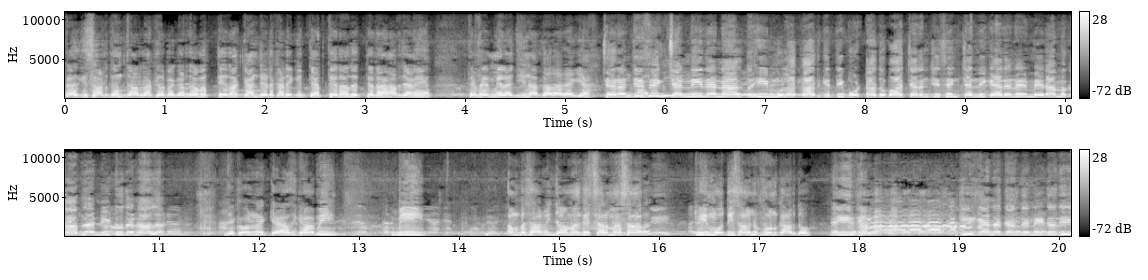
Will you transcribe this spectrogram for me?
ਐਤਕੀ ਸਾਢੇ ਤਿੰਨ 4 ਲੱਖ ਰੁਪਏ ਕਰਦਾ। ਮੈਂ 13 ਕੈਂਡੀਡੇਟ ਖੜੇ ਕੀਤੇ 13 ਦੇ 13 ਹਾਰ ਜਾਣੇ ਤੇ ਫਿਰ ਮੇਰਾ ਜੀਣਾ ਕਾਹਦਾ ਰਹਿ ਗਿਆ? ਚਰਨਜੀਤ ਸਿੰਘ ਚੰਨੀ ਦੇ ਨਾਲ ਤੁਸੀਂ ਮੁਲਾਕਾਤ ਕੀਤੀ ਵੋਟਾਂ ਤੋਂ ਬਾਅਦ। ਚਰਨਜੀਤ ਸਿੰਘ ਚੰਨੀ ਕਹਿ ਰਹੇ ਨੇ ਮੇਰਾ ਮੁਕਾਬਲਾ ਨੀਟੂ ਦੇ ਨਾਲ ਹੈ। ਦੇਖੋ ਉਹਨਾਂ ਕਿਹਾ ਸੀਗਾ ਵੀ ਵੀ ਅੰਮ੍ਰਿਤਸਰ ਵੀ ਜਾਵਾਂਗੇ ਸ਼ਰਮਾ ਸਾਹਿਬ ਤੁਸੀਂ ਮੋਦੀ ਸਾਹਿਬ ਨੂੰ ਫੋਨ ਕਰ ਦਿਓ। ਜੀ ਜੀ। ਕੀ ਕਹਿਣਾ ਚਾਹੁੰਦੇ ਹੋ ਨੀਟੂ ਜੀ?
